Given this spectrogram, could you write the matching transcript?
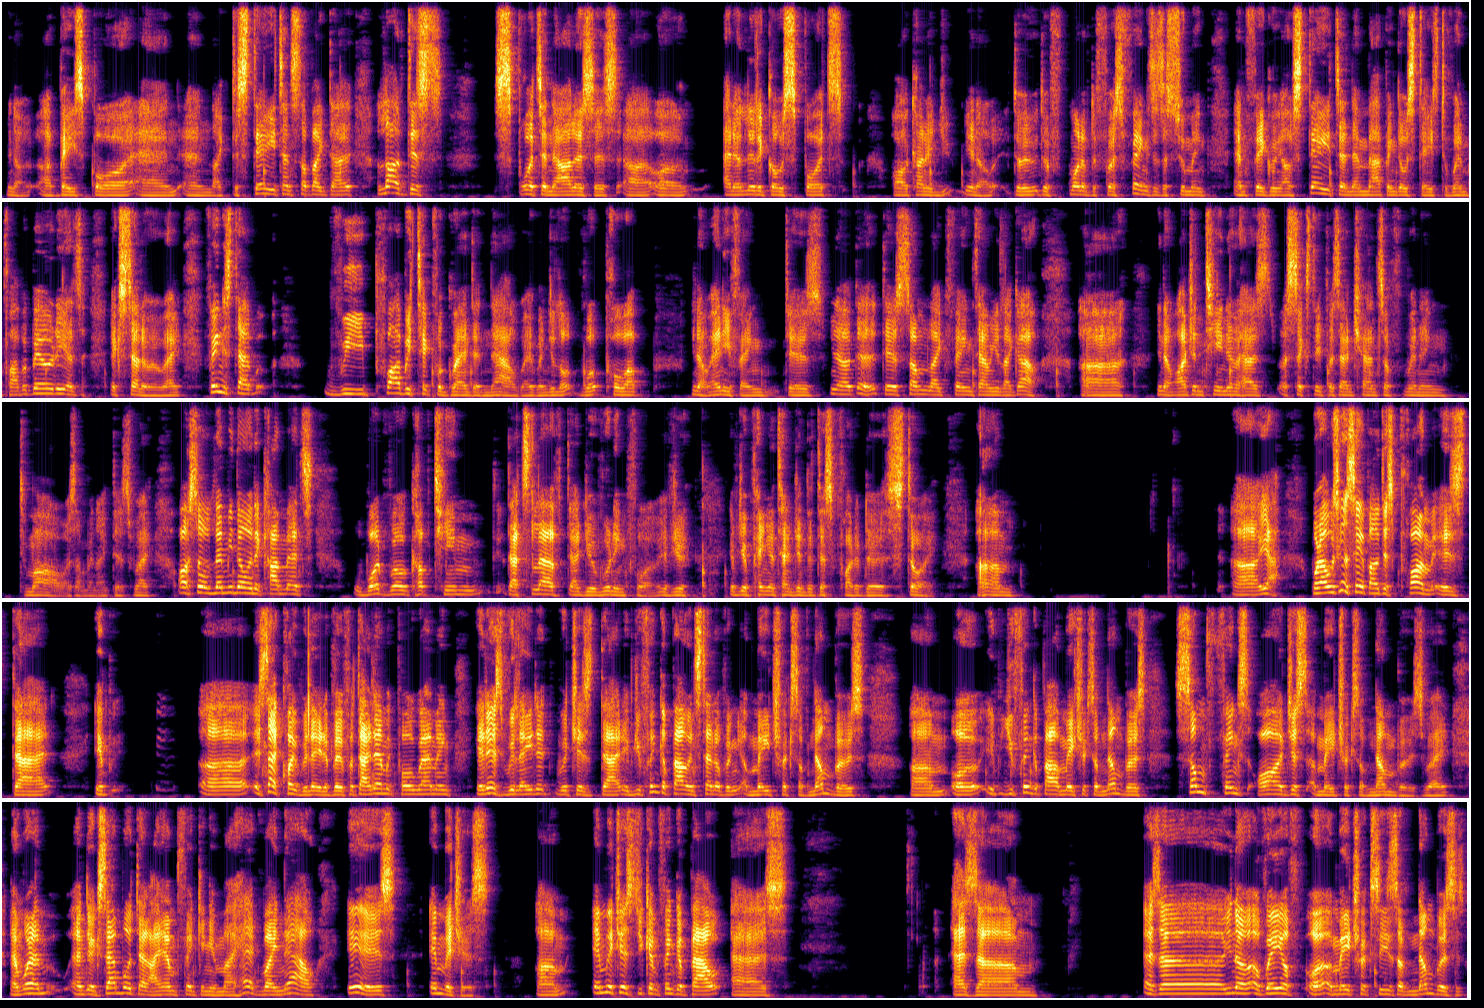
you know uh, baseball and and like the states and stuff like that. A lot of this sports analysis uh, or analytical sports are kind of you know the, the one of the first things is assuming and figuring out states and then mapping those states to win probability and etc right? Things that we probably take for granted now right? When you look pull up you know anything there's you know there, there's some like thing telling you like oh uh you know argentina has a 60% chance of winning tomorrow or something like this right? Also let me know in the comments what World Cup team that's left that you're rooting for if you if you're paying attention to this part of the story. Um, uh, yeah, what I was gonna say about this problem is that it uh, it's not quite related, but for dynamic programming, it is related, which is that if you think about instead of a matrix of numbers, um, or if you think about matrix of numbers, some things are just a matrix of numbers, right? And what I'm and the example that I am thinking in my head right now is images. Um, images you can think about as as um as a you know array of or a matrices of numbers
